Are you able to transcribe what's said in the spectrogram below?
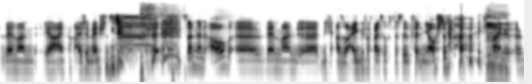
wenn man ja einfach alte Menschen sieht, sondern auch, äh, wenn man äh, nicht, also eigene Verfallsprozesse finden ja auch statt, aber ich Mhm. meine, äh,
